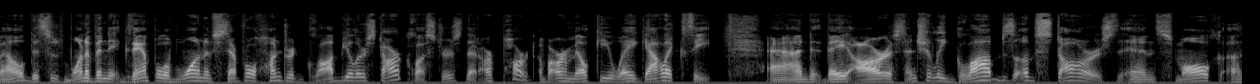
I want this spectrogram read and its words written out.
Well, this is one of an example of one of several hundred globular star clusters that are part of our Milky Way galaxy. And they are essentially globs of stars and small uh,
